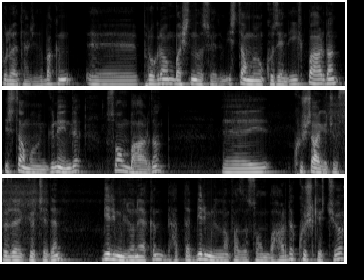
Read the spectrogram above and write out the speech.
buraya tercih ediyor. Bakın e, programın başında da söyledim. İstanbul'un kuzeyinde ilkbahardan, İstanbul'un güneyinde sonbahardan e, kuşlar geçiyor. Süzülerek göç eden 1 milyona yakın hatta 1 milyondan fazla sonbaharda kuş geçiyor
